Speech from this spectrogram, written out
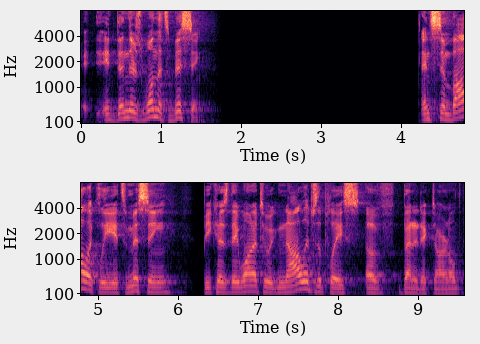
It, then there's one that's missing. And symbolically, it's missing because they wanted to acknowledge the place of Benedict Arnold,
